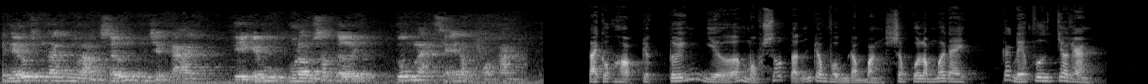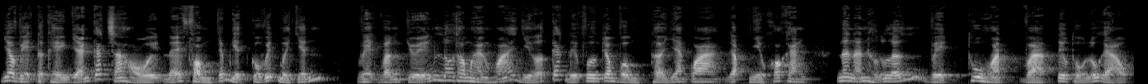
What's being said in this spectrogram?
nếu chúng ta không làm sớm không triển khai thì cái vụ thu đông sắp tới cũng lại sẽ gặp khó khăn Tại cuộc họp trực tuyến giữa một số tỉnh trong vùng đồng bằng sông Cửu Long mới đây, các địa phương cho rằng do việc thực hiện giãn cách xã hội để phòng chống dịch Covid-19, việc vận chuyển lưu thông hàng hóa giữa các địa phương trong vùng thời gian qua gặp nhiều khó khăn nên ảnh hưởng lớn việc thu hoạch và tiêu thụ lúa gạo.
